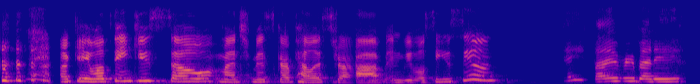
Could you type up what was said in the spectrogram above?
okay, well thank you so much, Miss Garpella Straub, and we will see you soon. Hey, bye everybody.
